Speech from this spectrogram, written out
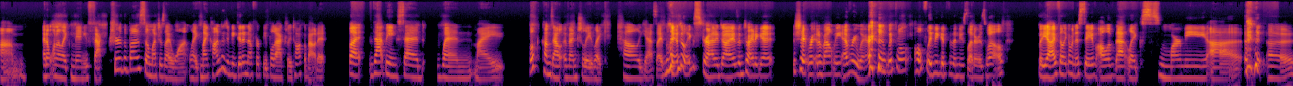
Um, I don't want to like manufacture the buzz so much as I want like my content to be good enough for people to actually talk about it. But that being said, when my book comes out eventually, like hell yes, I plan to like strategize and try to get shit written about me everywhere, which will hopefully be good for the newsletter as well. But yeah, I feel like I'm gonna save all of that like smarmy uh uh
